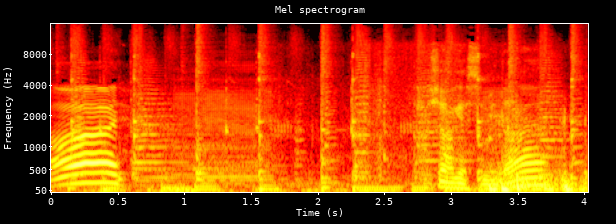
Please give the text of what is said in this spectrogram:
아이. 다시 하겠습니다.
